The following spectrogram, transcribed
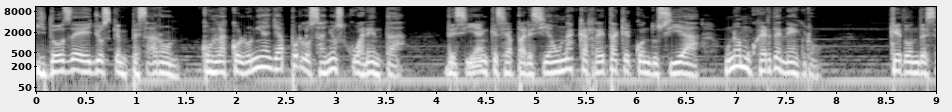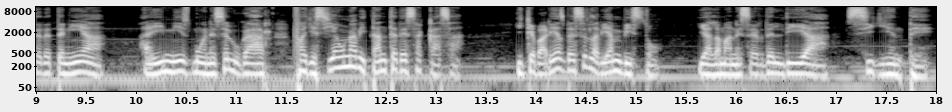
y dos de ellos que empezaron con la colonia ya por los años 40 decían que se aparecía una carreta que conducía una mujer de negro, que donde se detenía, ahí mismo en ese lugar, fallecía un habitante de esa casa, y que varias veces la habían visto, y al amanecer del día siguiente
